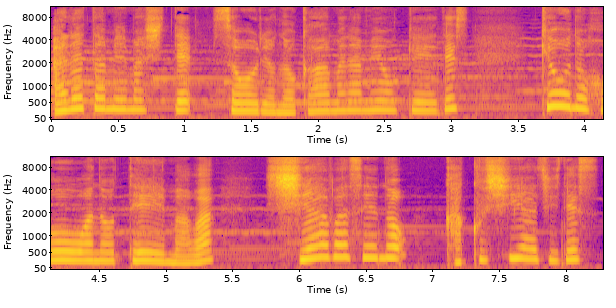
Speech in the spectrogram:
改めまして僧侶の河村明慶です今日の法話のテーマは幸せの隠し味です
